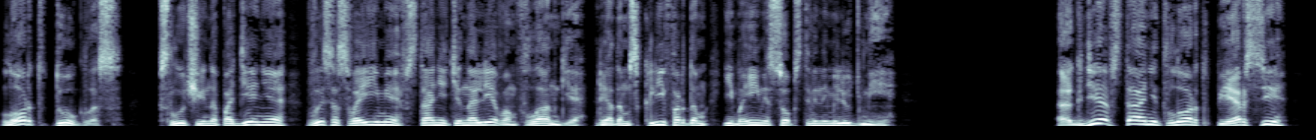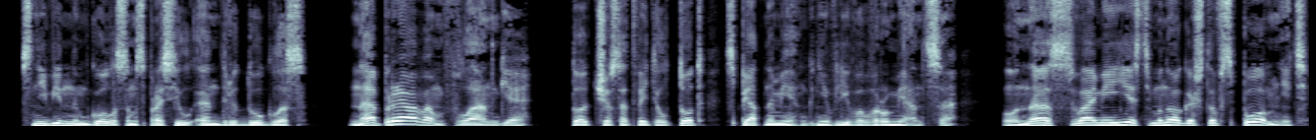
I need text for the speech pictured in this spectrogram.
Лорд Дуглас, в случае нападения вы со своими встанете на левом фланге, рядом с Клиффордом и моими собственными людьми». «А где встанет лорд Перси?» — с невинным голосом спросил Эндрю Дуглас. «На правом фланге», — тотчас ответил тот с пятнами гневливого румянца. «У нас с вами есть много что вспомнить,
